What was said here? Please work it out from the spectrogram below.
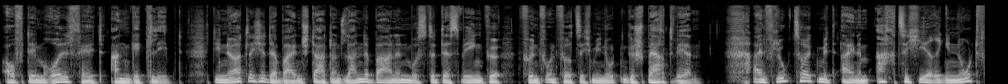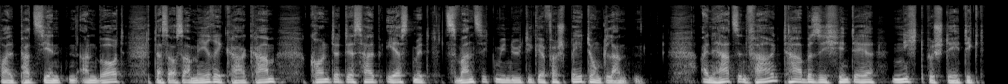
auf dem Rollfeld angeklebt. Die nördliche der beiden Start- und Landebahnen musste deswegen für 45 Minuten gesperrt werden. Ein Flugzeug mit einem 80-jährigen Notfallpatienten an Bord, das aus Amerika kam, konnte deshalb erst mit 20-minütiger Verspätung landen. Ein Herzinfarkt habe sich hinterher nicht bestätigt,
